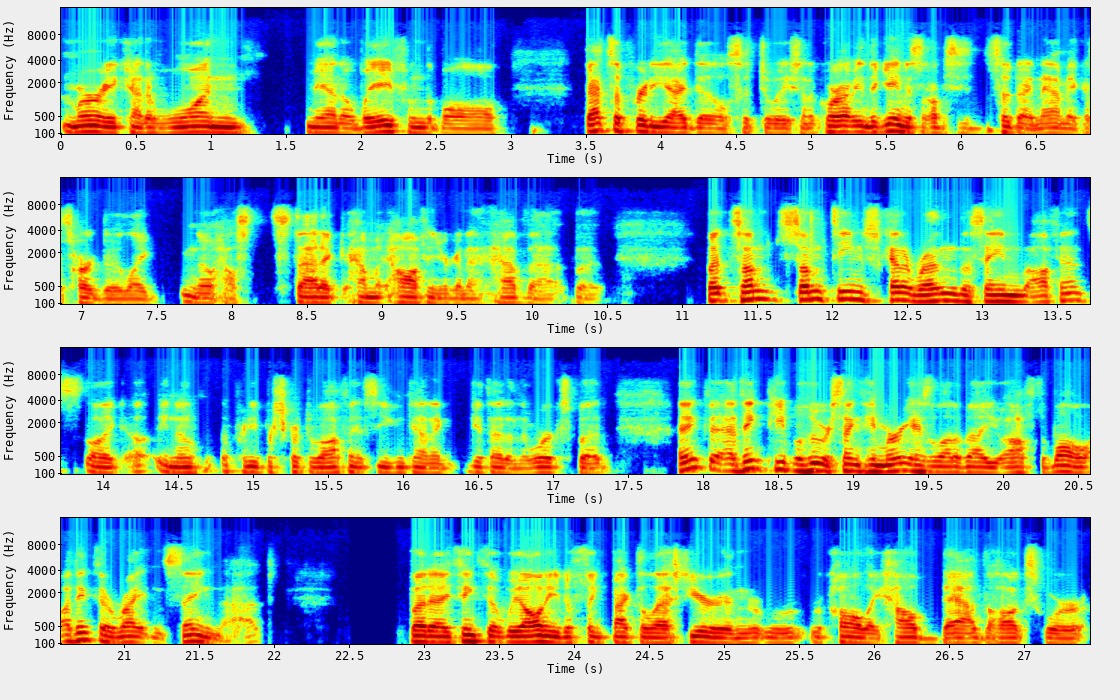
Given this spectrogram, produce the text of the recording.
Murray kind of one man away from the ball, that's a pretty ideal situation. Of course, I mean the game is obviously so dynamic; it's hard to like know how static how how often you're going to have that. But but some some teams kind of run the same offense, like uh, you know a pretty prescriptive offense. So you can kind of get that in the works. But I think that I think people who are saying, "Hey, Murray has a lot of value off the ball," I think they're right in saying that. But I think that we all need to think back to last year and re- recall like how bad the Hawks were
